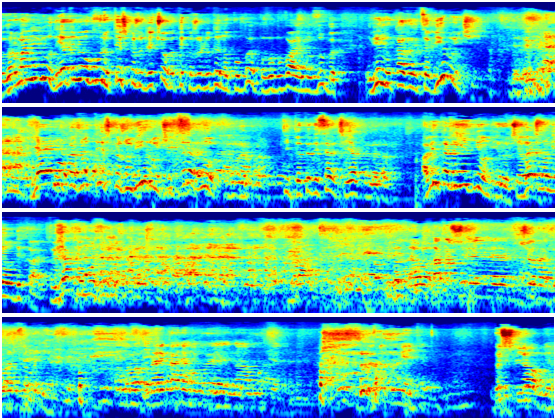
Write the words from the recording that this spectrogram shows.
то нормальні люди. Я до нього говорю, ти ж кажу, для чого ти кажу, людину побив, повибиваю йому зуби. Він, оказується, віруючий. Я йому кажу, ти ж кажу, віруючий, це ну, ті 50 чи як вони там. А він каже, я днем віруючий, а вечором я вдихаю. То як я можу. Також е, вчора були в Сумані. Про Нарікання голови на. Без, без документів. Без шльомів.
